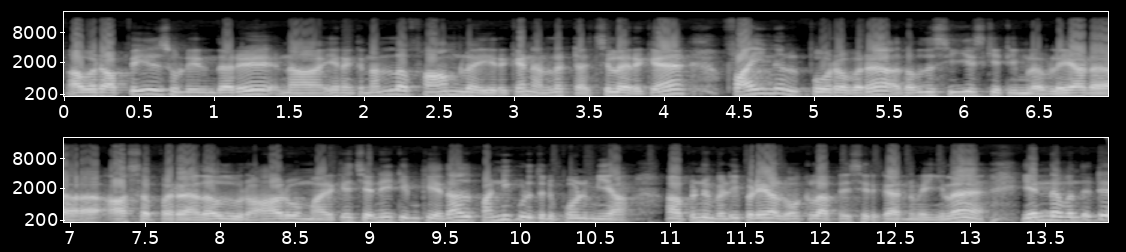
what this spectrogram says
அவர் அப்பயே சொல்லியிருந்தாரு நான் எனக்கு நல்ல ஃபார்மில் இருக்கேன் நல்ல டச்சில் இருக்கேன். ஃபைனல் போகிறவரை அதாவது சிஎஸ்கே டீமில் விளையாட ஆசைப்பட்றேன். அதாவது ஒரு ஆர்வமாக இருக்கேன். சென்னை டீமுக்கு ஏதாவது பண்ணி கொடுத்துட்டு போகணுமியா? அப்படின்னு வெளிப்படையாக லோக்கலாக பேசியிருக்காருன்னு வைங்களேன். என்னை வந்துட்டு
